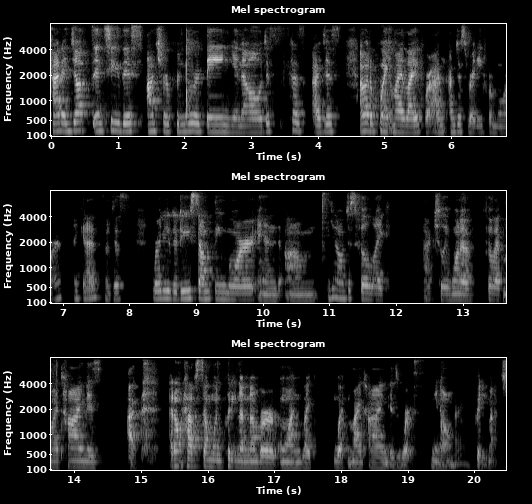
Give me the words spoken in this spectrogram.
kind of jumped into this entrepreneur thing, you know, just because I just I'm at a point in my life where I'm I'm just ready for more. I guess I'm just ready to do something more, and um, you know, just feel like I actually want to feel like my time is. I I don't have someone putting a number on like what my time is worth, you know, pretty much.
